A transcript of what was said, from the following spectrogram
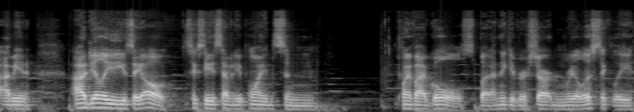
i mean ideally you say oh 60 70 points and 25 goals but i think if you're starting realistically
